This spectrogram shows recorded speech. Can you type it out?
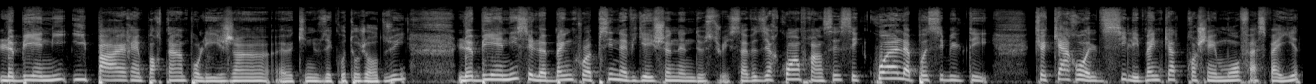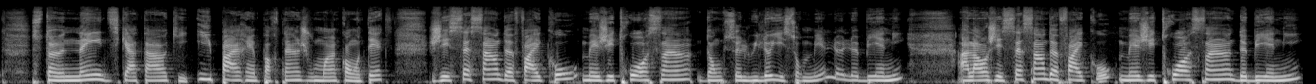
Le BNI, hyper important pour les gens euh, qui nous écoutent aujourd'hui. Le BNI, c'est le Bankruptcy Navigation Industry. Ça veut dire quoi en français? C'est quoi la possibilité que Carole, d'ici les 24 prochains mois, fasse faillite? C'est un indicateur qui est hyper important. Je vous mets en contexte. J'ai 700 de FICO, mais j'ai 300, donc celui-là, il est sur 1000, là, le BNI. Alors, j'ai 700 de FICO, mais j'ai 300 de BNI.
